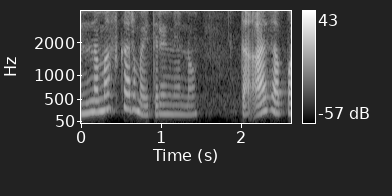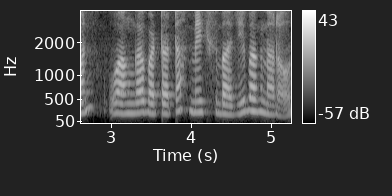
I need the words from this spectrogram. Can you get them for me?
नमस्कार मैत्रिणींनो. तर आज आपण वांगा बटाटा मिक्स भाजी बघणार आहोत.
